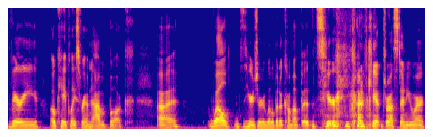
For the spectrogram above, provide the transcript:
very okay place for him to have a book? Uh, well here's your little bit of come up it's here. You kind of can't trust anywhere.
